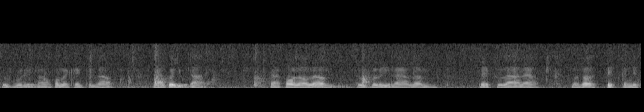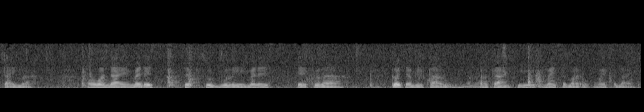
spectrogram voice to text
สูบบุหรี่เราก็ไม่เคยกินเหล้าเราก็อยู่ได้ แต่พอเราเริ่มสูบบุหรี่แล้วเริ่มเสพสุราแล้ว มันก็ติดเป็นนิสัยมาพอวันใดไม่ได้สูบบุหรี่ไม่ได้เสพสุราก็จะมีความอาการที่ไม่สบายอกไม่สบายใจ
